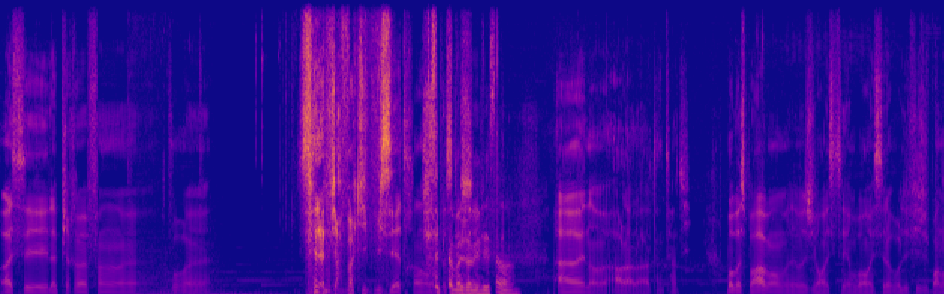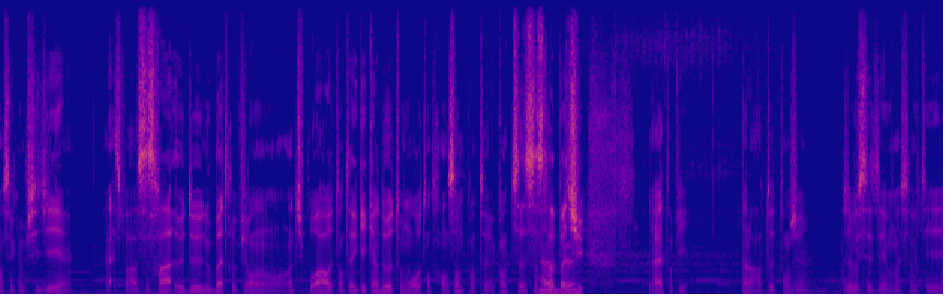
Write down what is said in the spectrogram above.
Ouais, c'est la pire euh, fin euh, pour. euh, C'est la pire fin qui puisse être. Hein, C'est que ça m'a jamais fait ça. Hein. Ah ouais, non, oh là là, t'es interdit. Bon bah c'est pas grave, hein, je vais en rester, on va en rester là pour le défi, je vais pas relancer comme je t'ai dit. euh, ouais, c'est pas grave, ce sera à eux de nous battre, puis on- tu pourras retenter avec quelqu'un d'autre ou on retentera ensemble quand, quand ça, ça sera Ah, battu. Ouais, tant pis. Dans la rate de ton jeu. J'avoue, c'était. Moi, ça m'était.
